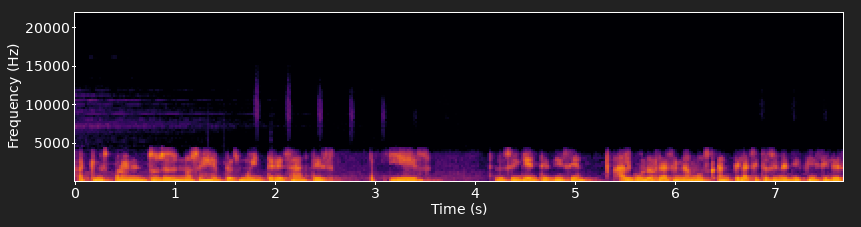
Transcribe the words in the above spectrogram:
Aquí nos ponen entonces unos ejemplos muy interesantes y es lo siguiente, dicen, algunos reaccionamos ante las situaciones difíciles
